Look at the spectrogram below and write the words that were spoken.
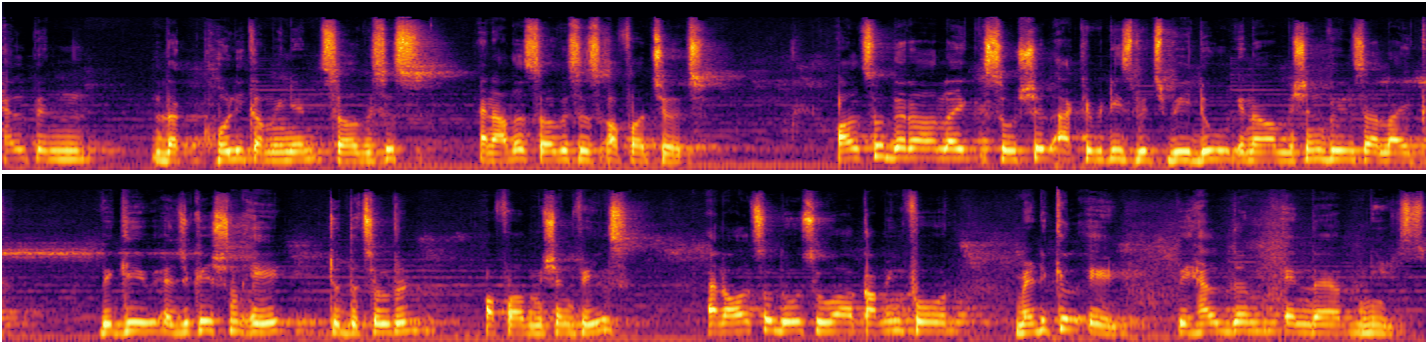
help in the Holy Communion services and other services of our church. Also, there are like social activities which we do in our mission fields are like we give educational aid to the children of our mission fields and also those who are coming for medical aid, we help them in their needs.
